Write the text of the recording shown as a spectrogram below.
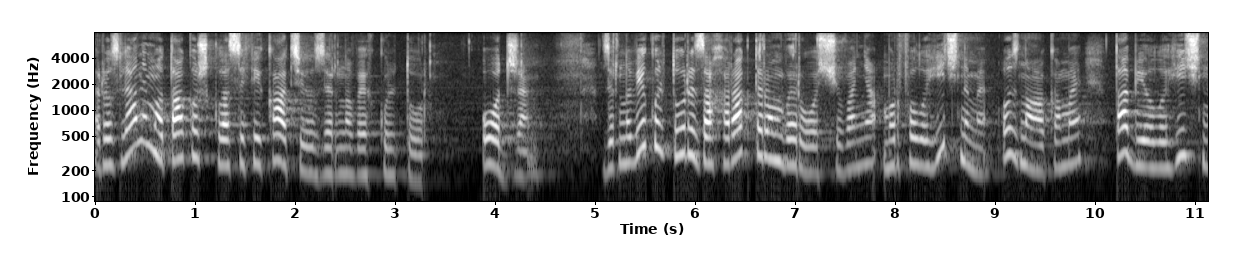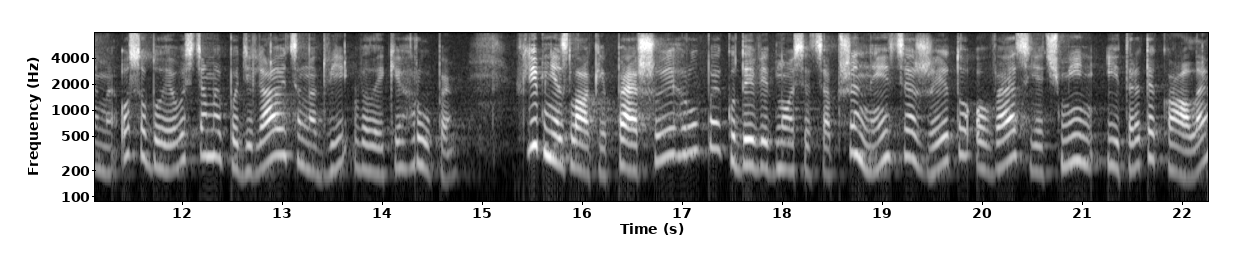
розглянемо також класифікацію зернових культур. Отже, зернові культури за характером вирощування, морфологічними ознаками та біологічними особливостями поділяються на дві великі групи. Хлібні злаки першої групи, куди відносяться пшениця, жито, овес, ячмінь і третикале,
